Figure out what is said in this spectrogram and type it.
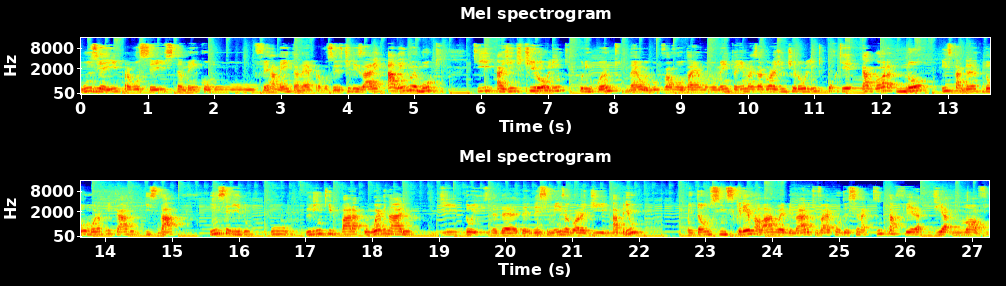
use aí para vocês também como ferramenta, né, para vocês utilizarem além do e-book que a gente tirou o link por enquanto, né? O e-book vai voltar em algum momento aí, mas agora a gente tirou o link porque agora no Instagram do Humor Aplicado está inserido o link para o webinário de dois, de, de, desse mês agora de abril, então se inscreva lá no webinário que vai acontecer na quinta-feira, dia 9,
